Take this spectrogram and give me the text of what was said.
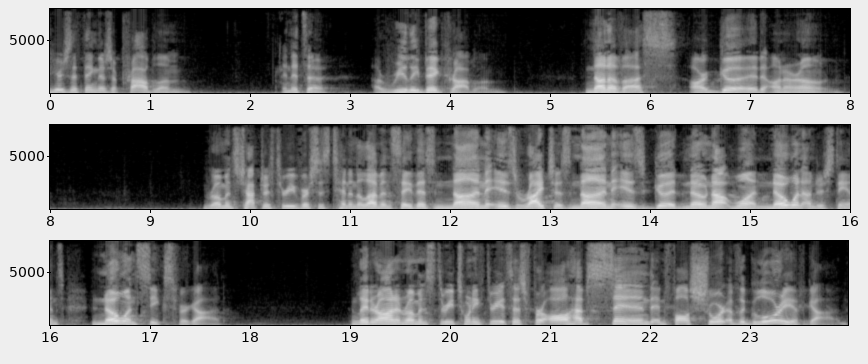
But here's the thing there's a problem, and it's a, a really big problem. None of us are good on our own. Romans chapter 3, verses 10 and 11 say this None is righteous, none is good, no, not one. No one understands, no one seeks for God. And later on in Romans 3:23 it says for all have sinned and fall short of the glory of God.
